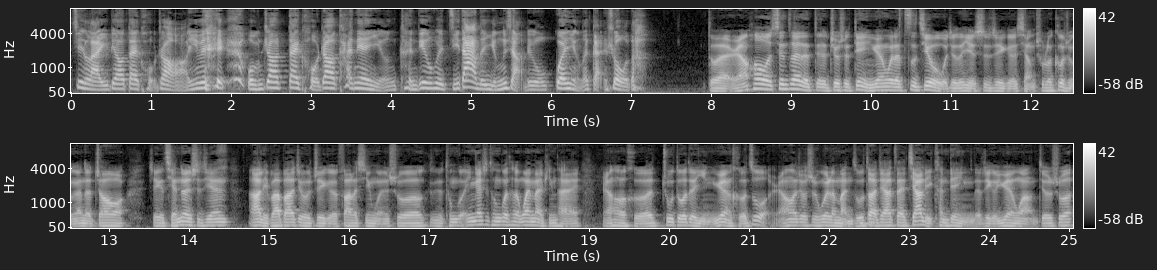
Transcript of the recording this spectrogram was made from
进来一定要戴口罩啊，因为 我们知道戴口罩看电影肯定会极大的影响这个观影的感受的。对，然后现在的电就是电影院为了自救，我觉得也是这个想出了各种各样的招儿。这个前段时间阿里巴巴就这个发了新闻说，通过应该是通过它的外卖平台，然后和诸多的影院合作，然后就是为了满足大家在家里看电影的这个愿望，就是说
